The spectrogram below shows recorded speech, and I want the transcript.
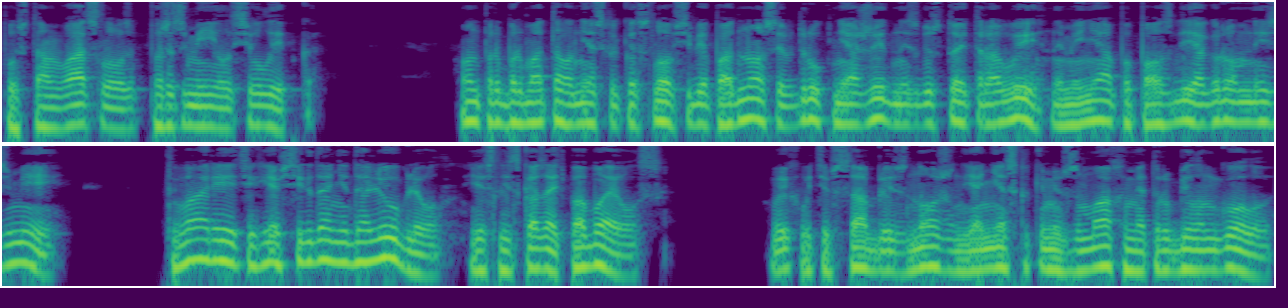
Пустам Вацлава поразмеилась улыбка. Он пробормотал несколько слов себе под нос, и вдруг неожиданно из густой травы на меня поползли огромные змеи. Твари этих я всегда недолюбливал, если сказать побаивался. Выхватив саблю из ножен, я несколькими взмахами отрубил им головы.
